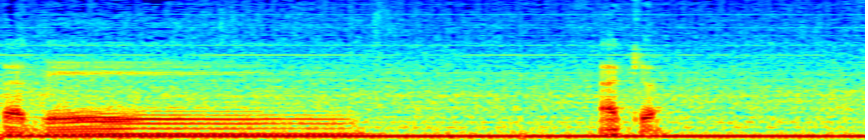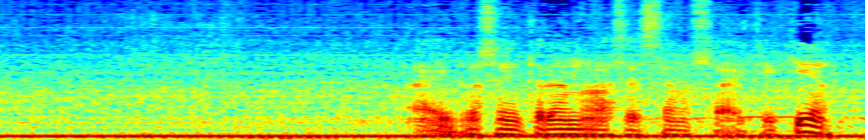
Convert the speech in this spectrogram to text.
cadê? Aqui, ó. Aí você entrando, acessando o site aqui, ó.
